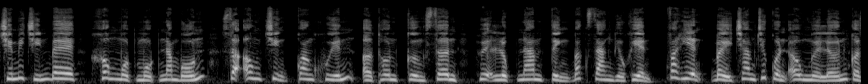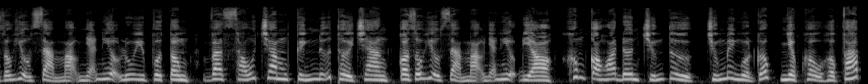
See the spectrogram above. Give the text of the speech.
99B01154 do ông Trịnh Quang Khuyến ở thôn Cường Sơn, huyện Lục Nam, tỉnh Bắc Giang điều khiển. Phát hiện 700 chiếc quần âu người lớn có dấu hiệu giả mạo nhãn hiệu Louis Vuitton và 600 kính nữ thời trang có dấu hiệu giả mạo nhãn hiệu Dior, không có hóa đơn chứng từ chứng minh nguồn gốc nhập khẩu hợp pháp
